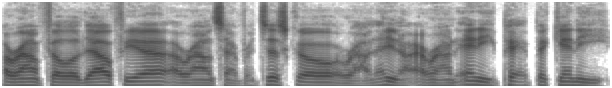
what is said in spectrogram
around Philadelphia, around San Francisco, around you know, around any pick any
